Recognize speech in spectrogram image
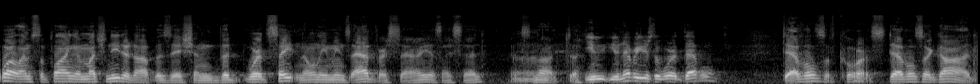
Well, I'm supplying a much needed opposition. The word Satan only means adversary, as I said. It's not uh, You you never use the word devil. devils, of course. Devils are God.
